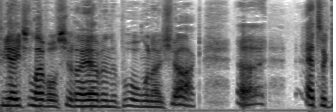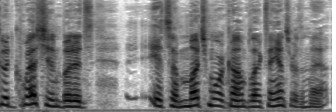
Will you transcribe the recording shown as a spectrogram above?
pH level should I have in the pool when I shock? Uh, that's a good question, but it's it's a much more complex answer than that.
